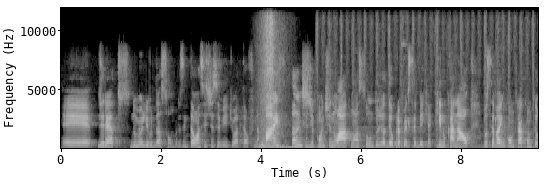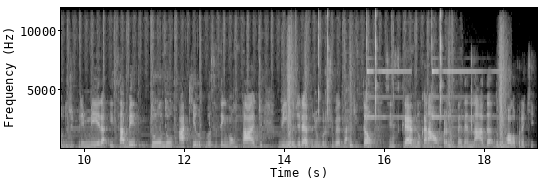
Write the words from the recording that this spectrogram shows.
é, diretos no meu livro das sombras. Então assiste esse vídeo até o final. Mas antes de continuar com o assunto, já deu para perceber que aqui no canal você vai encontrar conteúdo de primeira e saber tudo aquilo que você tem vontade vindo direto de um bruxo de verdade. Então se inscreve no canal para não perder nada do que rola por aqui.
